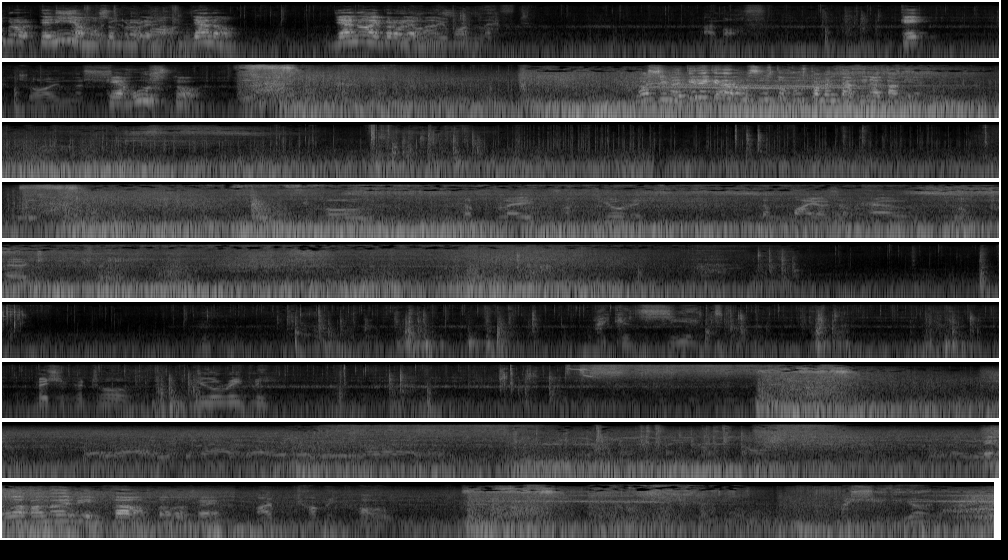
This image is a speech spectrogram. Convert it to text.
un pro teníamos un problema. Ya no. Ya no hay problemas. Qué, qué gusto. No, si me tiene que dar un susto justamente al final también. Behold, the flames of fury. The fires of hell will purge me. I can see it. Mission Control, do you read me? Todos, eh. I'm coming home. I see the earth.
